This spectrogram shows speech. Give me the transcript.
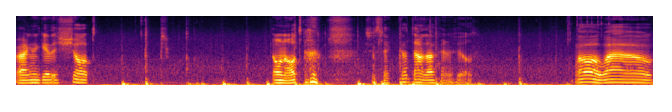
Alright, I'm gonna get this shot. Or not. it's just like, god damn that kind of field. Oh, wow.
